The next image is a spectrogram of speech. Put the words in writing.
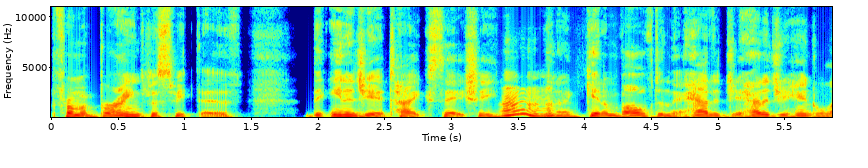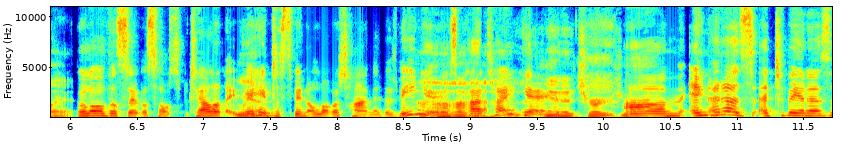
from a brain perspective, the energy it takes to actually Mm. you know get involved in that. How did you how did you handle that? Well, obviously it was hospitality. We had to spend a lot of time in the venues partaking. yeah, true, true. Um, and it is, to be honest,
